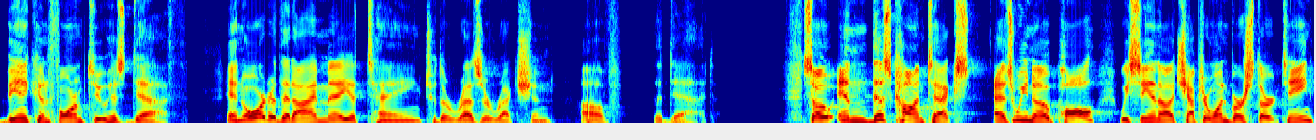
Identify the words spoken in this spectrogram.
being conformed to his death, in order that I may attain to the resurrection of the dead. So, in this context, as we know, Paul, we see in uh, chapter 1, verse 13,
